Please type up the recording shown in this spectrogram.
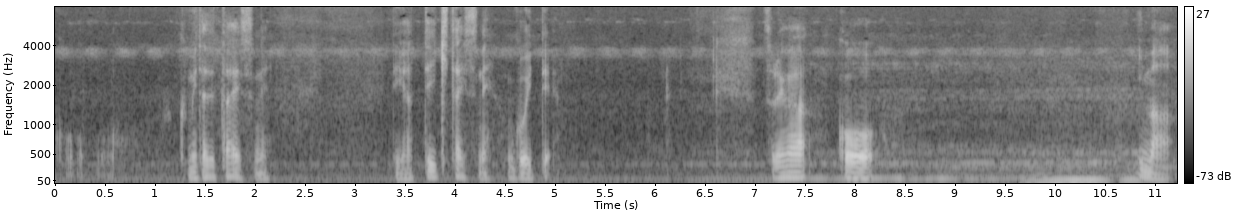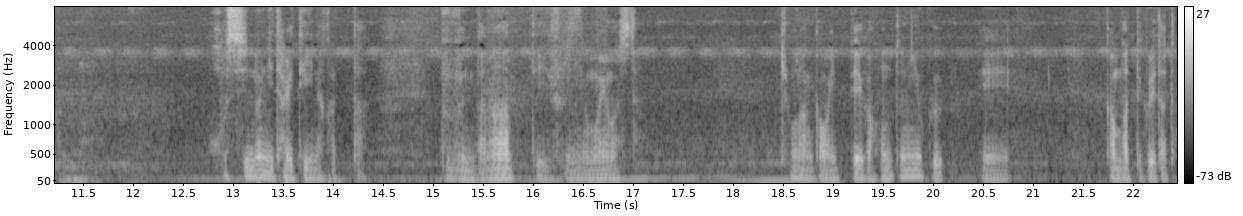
ー、こう組み立てたいですね。でやっていきたいですね。動いて。それがこう今欲しいのに足りていなかった部分だなっていうふうに思いました。今日なんかも一平が本当によく、えー、頑張ってくれたと、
